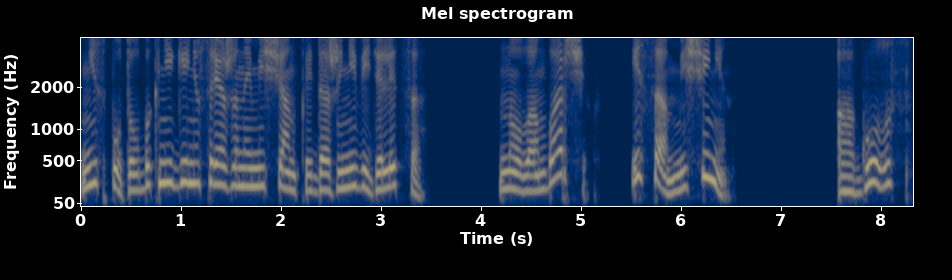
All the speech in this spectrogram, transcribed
Не спутал бы княгиню с ряженой мещанкой, даже не видя лица. Но ломбарщик и сам мещанин. А голос?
